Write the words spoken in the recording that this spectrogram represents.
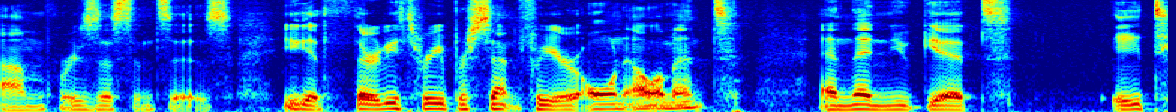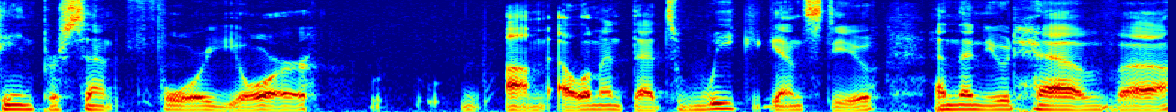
um, resistances, you get 33% for your own element and then you get 18% for your um, element that's weak against you, and then you would have uh,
